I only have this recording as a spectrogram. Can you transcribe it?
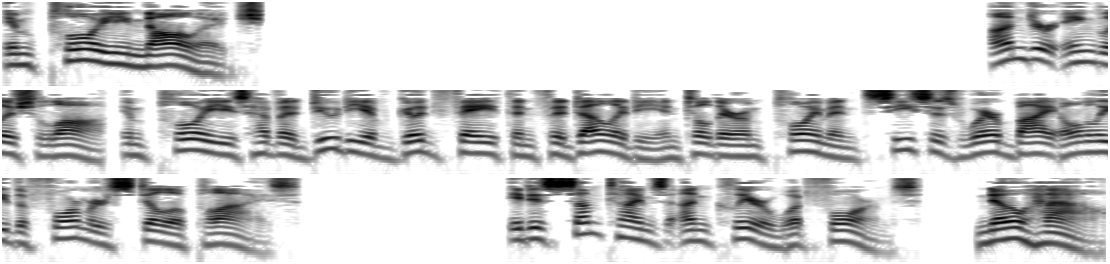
Employee knowledge Under English law, employees have a duty of good faith and fidelity until their employment ceases whereby only the former still applies. It is sometimes unclear what forms know-how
